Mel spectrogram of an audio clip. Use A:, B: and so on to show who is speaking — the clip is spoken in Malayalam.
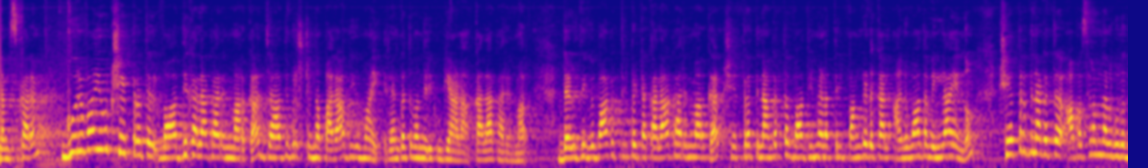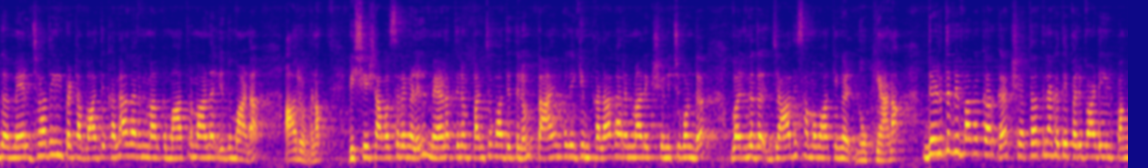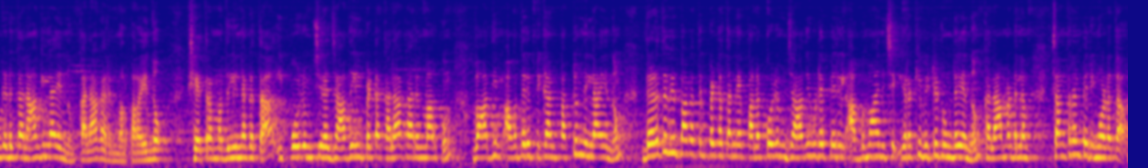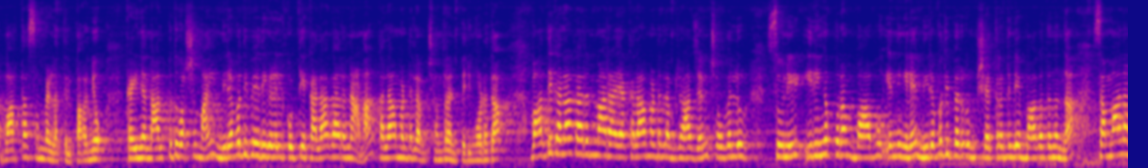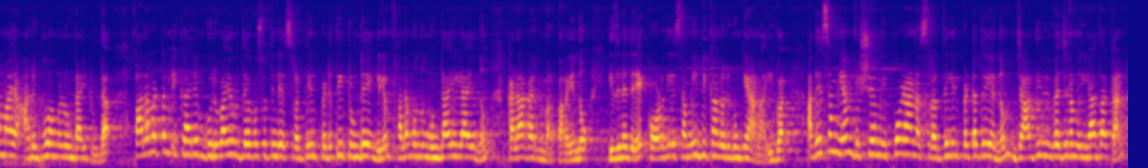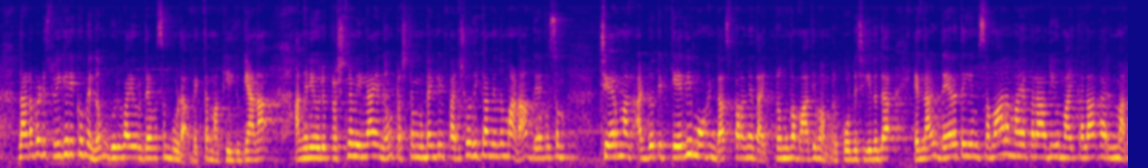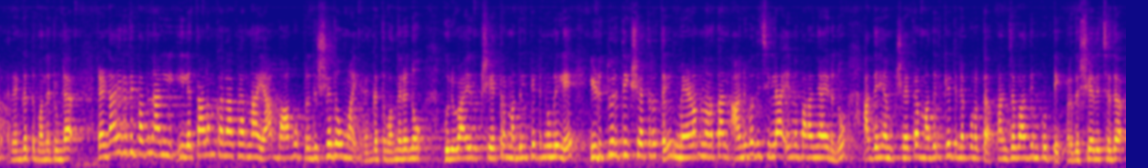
A: നമസ്കാരം. ഗുരുവായൂർ ക്ഷേത്രത്തിൽ വാദ്യകലാകാരന്മാർക്ക് ജാതിഭ്രഷ്ട് എന്ന പരാതിയുമായി രംഗത്ത് വന്നിരിക്കുകയാണ് കലാകാരന്മാർ. ദളിത് വിഭാഗത്തിൽപ്പെട്ട കലാകാരന്മാർക്ക് ക്ഷേത്രത്തിനകത്ത് വാദ്യമേളത്തിൽ പങ്കെടുക്കാൻ അനുവാദമില്ല എന്നും ക്ഷേത്രത്തിനകത്ത് അവസരം നൽകുന്നത് മേൽജാതിയിൽപ്പെട്ട വാദ്യകലാകാരന്മാർക്ക് മാത്രമാണ് എന്നുമാണ് ആരോപണം. വിശേഷാവസരങ്ങളിൽ മേളത്തിനും പഞ്ചവാദ്യത്തിനും തായമ്പകയ്ക്കും കലാകാരന്മാരെ ക്ഷണിച്ചുകൊണ്ട് വരുന്നത് ജാതി സമവാക്യങ്ങൾ നോക്കിയാണ്. ദളിത് വിഭാഗക്കാർക്ക് ക്ഷേത്രത്തിനകത്തെ പരിപാടിയിൽ പങ്കെടുക്കാനാകില്ല എന്നും കലാകാരന്മാർ പറയുന്നു. ക്ഷേത്ര മതിലിനകത്ത് ഇപ്പോഴും ചില ജാതിയിൽപ്പെട്ട കലാകാരന്മാർക്കും വാദ്യം അവതരിപ്പിക്കാൻ പറ്റുന്നില്ല എന്നും ദളിത് വിഭാഗത്തിൽപ്പെട്ട തന്നെ പലപ്പോഴും ജാതിയുടെ പേരിൽ അപമാനിച്ച് ഇറക്കി വിട്ടിട്ടുണ്ട് എന്നും കലാമണ്ഡലം ചന്ദ്രൻ പെരിങ്ങോടത്ത് വാർത്താ സമ്മേളനത്തിൽ പറഞ്ഞു. കഴിഞ്ഞ നാൽപ്പത് വർഷമായി നിരവധി വേദികളിൽ കൊട്ടിയ കലാകാരനാണ് കലാമണ്ഡലം ചന്ദ്രൻ പെരിങ്ങോടത. വാദ്യകലാകാരന്മാരായ കലാമണ്ഡലം രാജൻ ചൊവ്വല്ലൂർ സുനിൽ ഇരിങ്ങപ്പുറം ബാബു എന്നിങ്ങനെ നിരവധി പേർക്കും ക്ഷേത്രത്തിന്റെ ഭാഗത്തു നിന്ന് സമാനമായ അനുഭവങ്ങൾ ഉണ്ടായിട്ടുണ്ട്. പലവട്ടം ഇക്കാര്യം ഗുരുവായൂർ ദേവസ്വത്തിന്റെ ശ്രദ്ധയിൽപ്പെടുത്തിയിട്ടുണ്ട് എങ്കിലും ഫലമൊന്നും ഉണ്ടായില്ല എന്നും കലാകാരന്മാർ പറയുന്നു. ഇതിനെതിരെ കോടതിയെ സമീപിക്കാൻ ഒരുങ്ങുകയാണ് ഇവർ. അതേസമയം വിഷയം ഇപ്പോഴാണ് ശ്രദ്ധയിൽപ്പെട്ടത് എന്നും ജാതി വിഭജനം ഇല്ലാതാക്കാൻ നടപടി സ്വീകരിക്കുമെന്നും ഗുരുവായൂർ ദേവസ്വം ബോർഡ് വ്യക്തമാക്കിയിരിക്കുകയാണ്. അങ്ങനെ ഒരു പ്രശ്നമില്ല എന്നും പ്രശ്നമുണ്ടെങ്കിൽ പരിശോധിക്കാമെന്നുമാണ് Devaswom chairman advocate K V Mohandas പറഞ്ഞതായി പ്രമുഖ മാധ്യമം റിപ്പോർട്ട് ചെയ്യുന്നത്. എന്നാൽ നേരത്തെയും സമാനമായ പരാതിയുമായി കലാകാരന്മാർ രംഗത്ത് വന്നിട്ടുണ്ട്. രണ്ടായിരത്തി പതിനാലിൽ ഇലത്താളം കലാകാരനായ ബാബു പ്രതിഷേധവുമായി രംഗത്ത് വന്നിരുന്നു. ഗുരുവായൂർ ക്ഷേത്ര മതിൽക്കെട്ടിനുള്ളിലെ ഇടുത്തുരുത്തി ക്ഷേത്രത്തിൽ മേളം നടത്താൻ അനുവദിച്ചില്ല എന്ന് പറഞ്ഞായിരുന്നു അദ്ദേഹം ക്ഷേത്ര മതിൽക്കെട്ടിന് പുറത്ത് പഞ്ചവാദ്യം കുട്ടി പ്രതിഷേധിച്ചത്.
